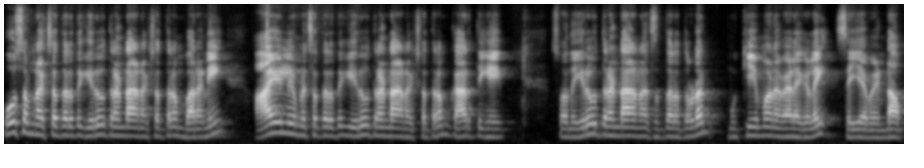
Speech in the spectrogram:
பூசம் நட்சத்திரத்துக்கு இருபத்தி ரெண்டாம் நட்சத்திரம் பரணி ஆயில்யம் நட்சத்திரத்துக்கு இருபத்தி ரெண்டாம் நட்சத்திரம் கார்த்திகை. ஸோ அந்த இருபத்தி ரெண்டாம் நட்சத்திரத்துடன் முக்கியமான வேலைகளை செய்ய வேண்டாம்.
